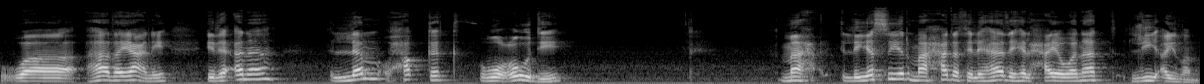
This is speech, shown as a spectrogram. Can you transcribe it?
وهذا يعني إذا أنا لم أحقق وعودي ما ليصير ما حدث لهذه الحيوانات لي أيضا.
